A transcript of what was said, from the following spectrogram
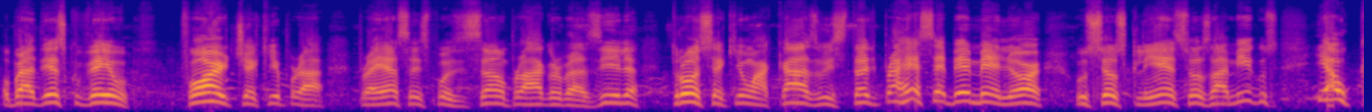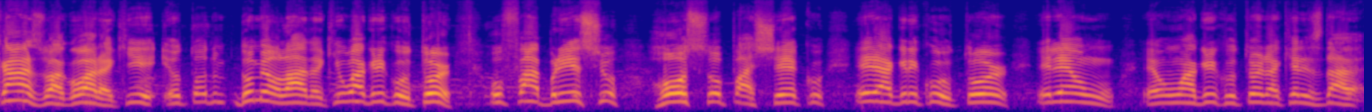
o Bradesco veio forte aqui para essa exposição, para a Agro Brasília. Trouxe aqui uma casa, um estande, para receber melhor os seus clientes, seus amigos. E ao caso agora aqui, eu estou do, meu lado aqui, o agricultor, o Fabrício Rosso Pacheco. Ele é agricultor, ele é um, é um agricultor daqueles da,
